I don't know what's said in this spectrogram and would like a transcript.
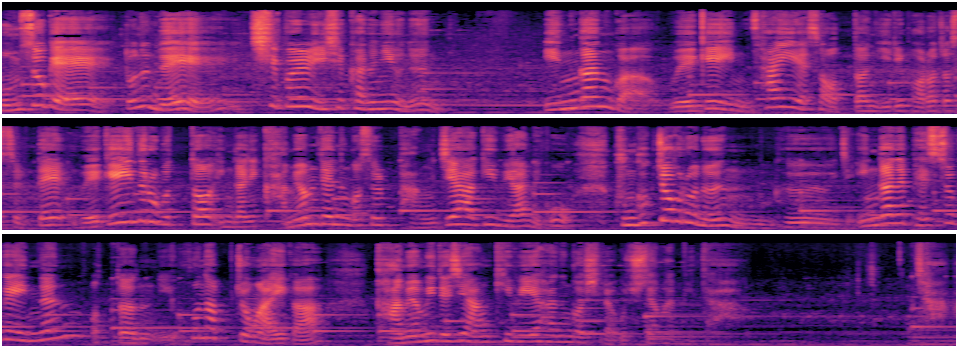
몸속에 또는 뇌에 칩을 이식하는 이유는 인간과 외계인 사이에서 어떤 일이 벌어졌을 때 외계인으로부터 인간이 감염되는 것을 방지하기 위함이고 궁극적으로는 그 인간의 뱃속에 있는 어떤 혼합종 아이가 감염이 되지 않기 위해 하는 것이라고 주장합니다. 자,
